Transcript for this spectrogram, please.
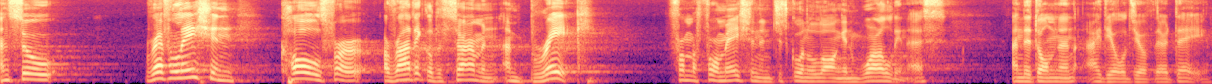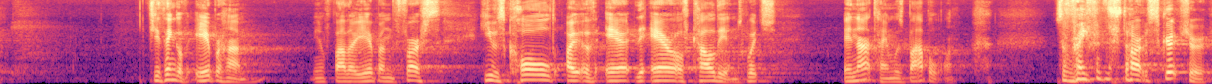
And so, Revelation calls for a radical discernment and break from a formation and just going along in worldliness and the dominant ideology of their day. If you think of Abraham, you know, Father Abraham the first, he was called out of the Ur of Chaldeans, which in that time was Babylon. So, right from the start of Scripture,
